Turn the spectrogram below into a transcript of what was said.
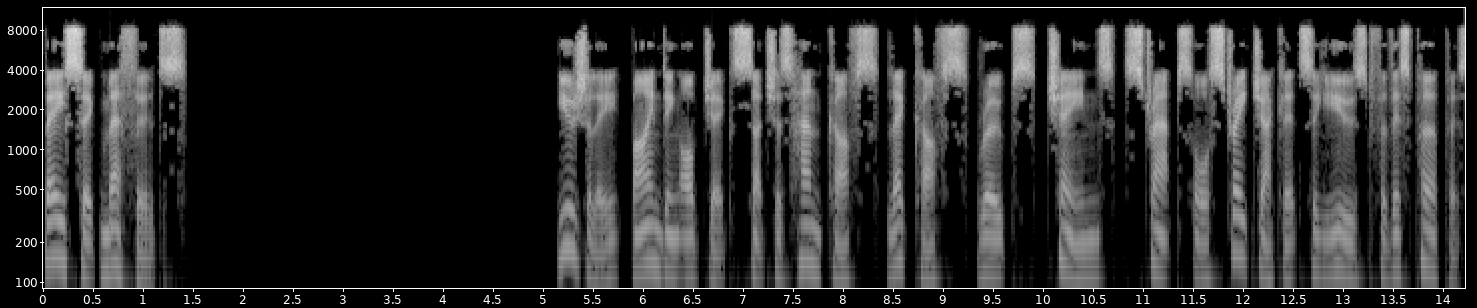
Basic methods Usually, binding objects such as handcuffs, leg cuffs, ropes, chains, straps or straitjackets are used for this purpose.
